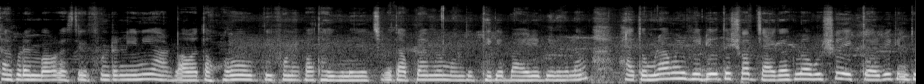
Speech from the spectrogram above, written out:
তারপরে আমি বাবার কাছ থেকে ফোনটা নিয়ে নিই, আর বাবা তখনও অব্দি ফোনে কথাই বলে যাচ্ছিল তারপরে আমরা মন্দির থেকে বাইরে বের হলাম। হ্যাঁ তোমরা আমার ভিডিওতে সব জায়গাগুলো অবশ্যই দেখতে পারবে, কিন্তু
